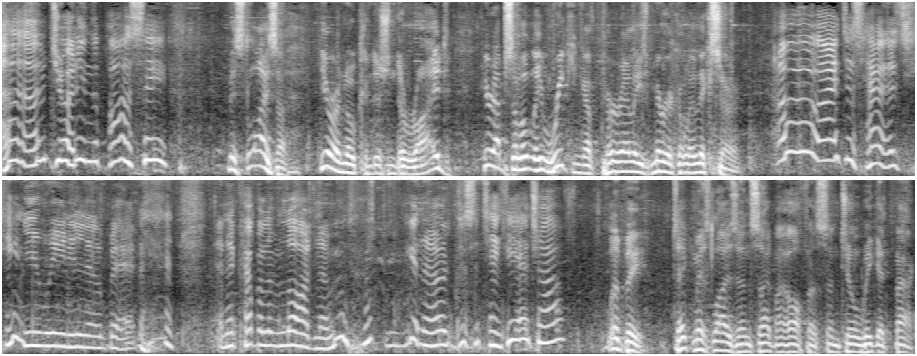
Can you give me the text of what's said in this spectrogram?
Uh, I'm joining the posse. Miss Liza, you're in no condition to ride. You're absolutely reeking of Pirelli's miracle elixir. I just had a teeny weeny little bit. and a couple of laudanum. you know, just to take the edge off. Limpy, take Miss Liza inside my office until we get back.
